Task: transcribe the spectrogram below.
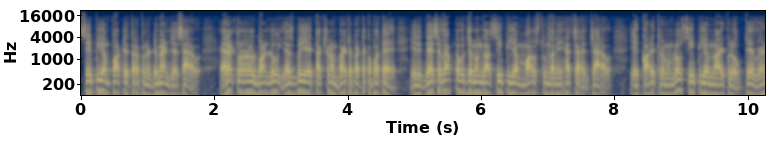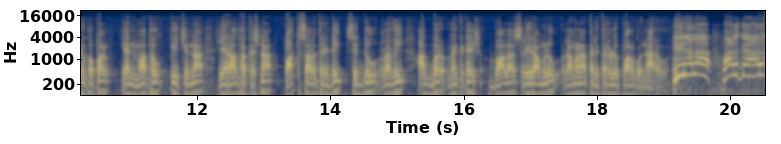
సిపిఎం పార్టీ తరపున డిమాండ్ చేశారు. ఎలక్టోరల్ బాండ్లు ఎస్బీఐ తక్షణం బయటపెట్టకపోతే ఇది దేశవ్యాప్త ఉద్యమంగా సిపిఎం మారుస్తుందని హెచ్చరించారు. ఈ కార్యక్రమంలో సిపిఎం నాయకులు K Venugopal N Madhav P Chinna A Radhakrishna పార్థసారథి రెడ్డి సిద్ధు రవి అక్బర్ వెంకటేష్ బాల శ్రీరాములు రమణ తదితరులు పాల్గొన్నారు. ఈ నెల వాళ్ళకి ఆరో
